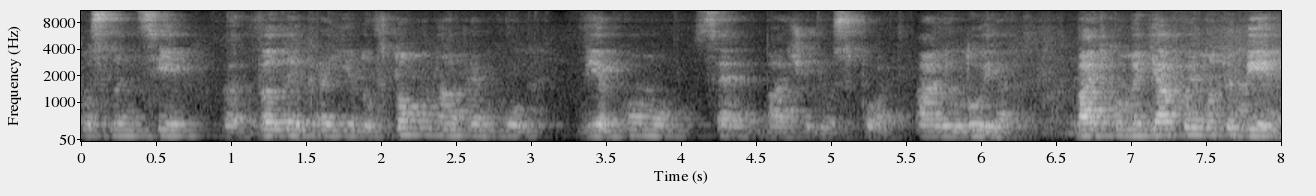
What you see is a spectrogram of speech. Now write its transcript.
посланці, вели країну в тому напрямку, в якому це бачить Господь. Алілуя! Батько, ми дякуємо тобі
